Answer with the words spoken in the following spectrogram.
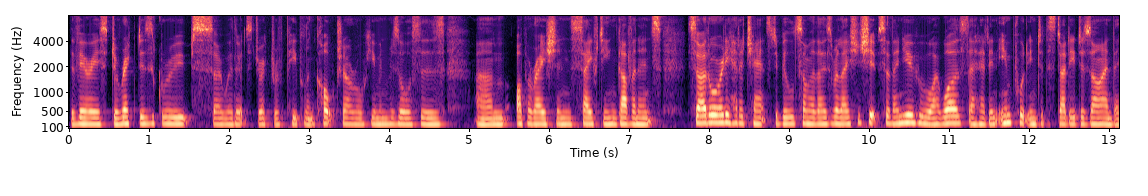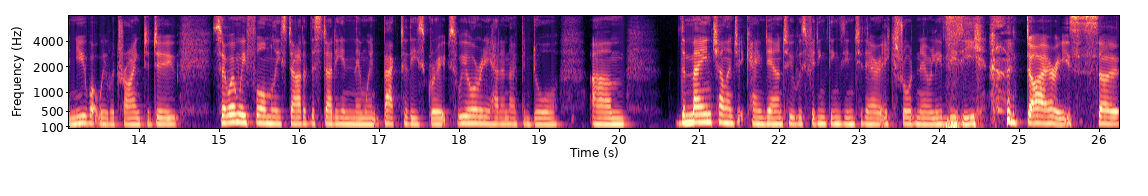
the various directors groups, so whether it's Director of People and Culture or Human Resources, um, operations, safety and governance. So I'd already had a chance to build some of those relationships. So they knew who I was, they had an input into the study design, they knew what we were trying to do. So when we formally started the study and then went back to these groups, we already had an open door. Um, the main challenge it came down to was fitting things into their extraordinarily busy diaries. So,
